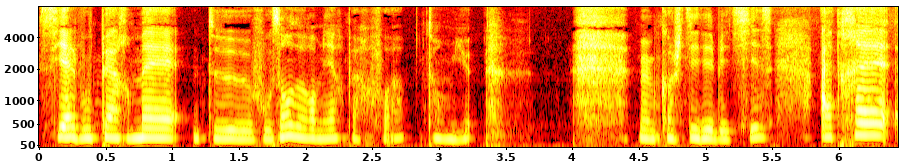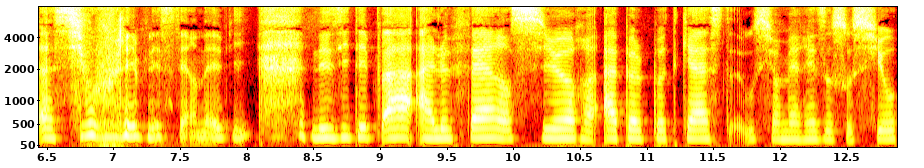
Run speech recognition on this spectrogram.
Si elle vous permet de vous endormir parfois, tant mieux. même quand je dis des bêtises. Après, euh, si vous voulez me laisser un avis, n'hésitez pas à le faire sur Apple Podcast ou sur mes réseaux sociaux.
